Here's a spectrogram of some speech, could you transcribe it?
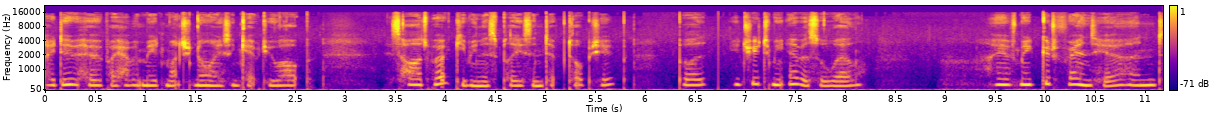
I do hope I haven't made much noise and kept you up. It's hard work keeping this place in tip top shape, but you treat me ever so well. I have made good friends here, and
